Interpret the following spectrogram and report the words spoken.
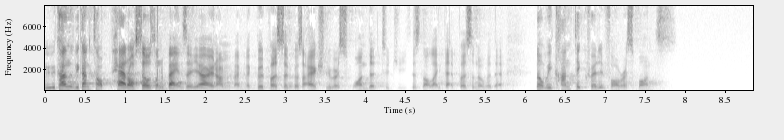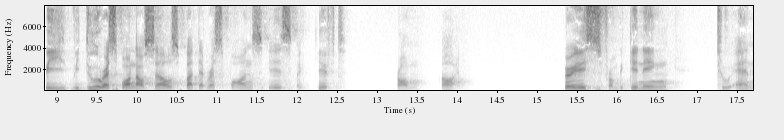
We can't, we can't kind of pat ourselves on the back and say, yeah, I'm, I'm a good person because I actually responded to Jesus, not like that person over there. No, we can't take credit for our response. We, we do respond ourselves, but that response is a gift from God. Grace from beginning to end.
